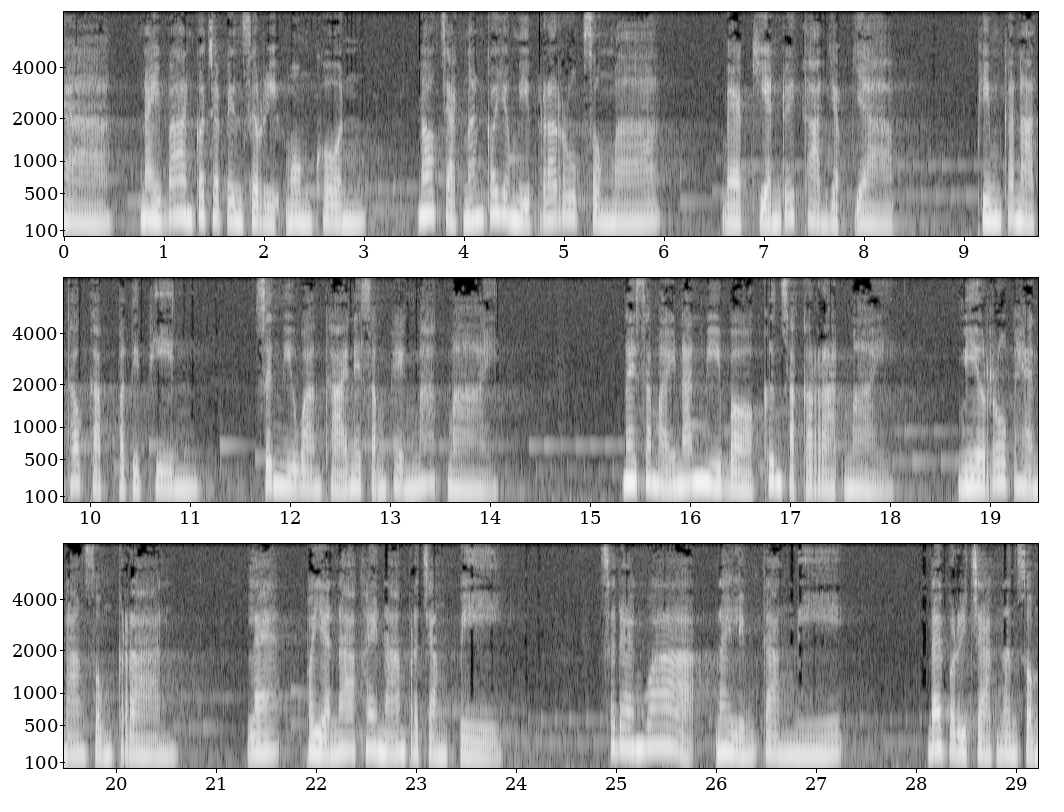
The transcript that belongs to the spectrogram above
ชา ในบ้านก็จะเป็นสิริมงคล นอกจากนั้นก็ยังมีพระรูปทรงม้า แบบเขียนด้วยฐานหยาบๆ พิมพ์ขนาดเท่ากับปฏิทิน ซึ่งมีวางขายในสำเพ็งมากมาย ในสมัยนั้นมีบอกขึ้นสักการาชใหม่ มีรูปแห่นางสงกรานและพญานาคให้น้ำประจำปี แสดงว่าในหลิมกังนี้ ได้บริจาคเงินสม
